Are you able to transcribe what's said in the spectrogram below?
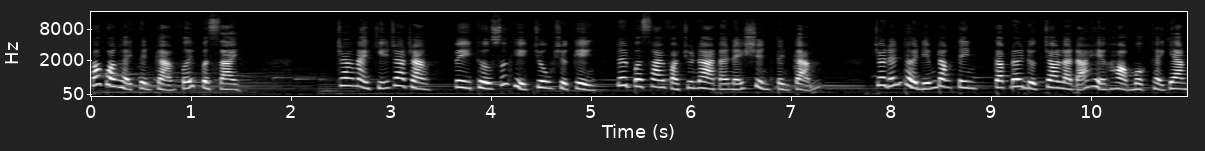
có quan hệ tình cảm với Psy. Trang này chỉ ra rằng vì thường xuất hiện chung sự kiện nên Psy và Juna đã nảy sinh tình cảm. Cho đến thời điểm đăng tin, cặp đôi được cho là đã hẹn hò một thời gian.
